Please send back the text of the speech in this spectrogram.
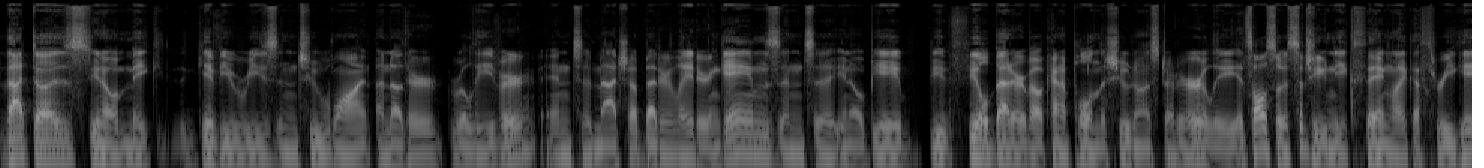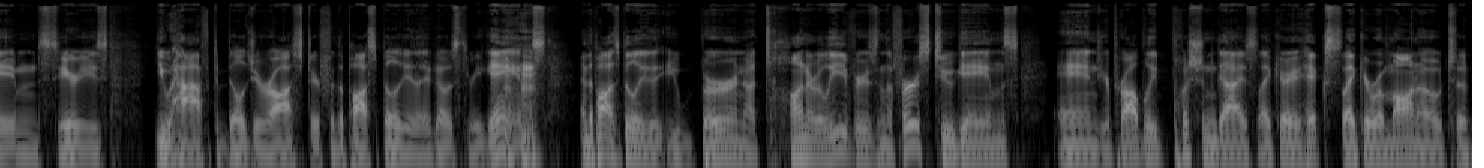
that does, you know, make give you reason to want another reliever and to match up better later in games and to, you know, be, be feel better about kind of pulling the chute on a starter early. It's also it's such a unique thing, like a three game series. You have to build your roster for the possibility that it goes three mm-hmm. games mm-hmm. and the possibility that you burn a ton of relievers in the first two games and you're probably pushing guys like a Hicks, like a Romano to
